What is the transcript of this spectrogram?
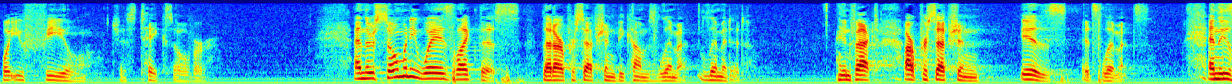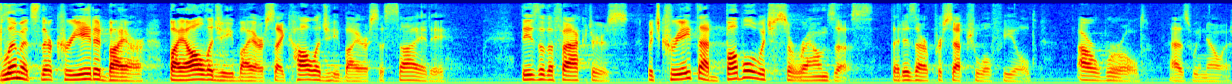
what you feel just takes over. And there's so many ways like this that our perception becomes limit, limited. In fact, our perception is its limits. And these limits, they're created by our biology, by our psychology, by our society. These are the factors which create that bubble which surrounds us, that is our perceptual field, our world as we know it.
